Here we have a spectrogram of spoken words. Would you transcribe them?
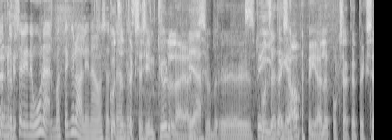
Tundub selline unelmate külaline ausalt öeldes. kutsutakse sind külla ja, ja. Siis äh, kutsutakse appi ja lõpuks hakatakse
